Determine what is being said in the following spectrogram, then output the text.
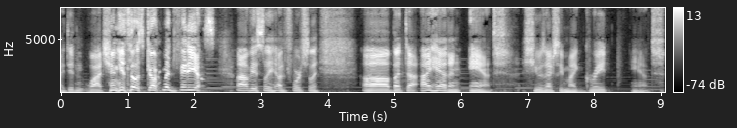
I didn't watch any of those government videos, obviously, unfortunately. Uh, but uh, I had an aunt. She was actually my great aunt,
